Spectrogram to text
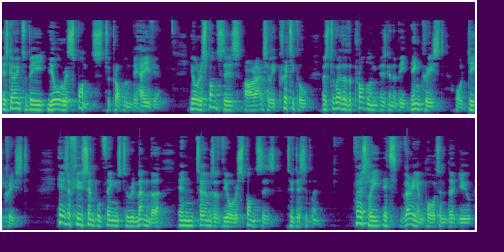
is going to be your response to problem behaviour. Your responses are actually critical as to whether the problem is going to be increased or decreased. Here's a few simple things to remember in terms of your responses to discipline. Firstly, it's very important that you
